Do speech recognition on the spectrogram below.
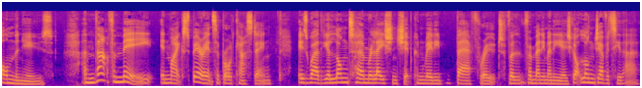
on the news. And that, for me, in my experience of broadcasting, is where your long term relationship can really bear fruit for, for many, many years. You've got longevity there.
